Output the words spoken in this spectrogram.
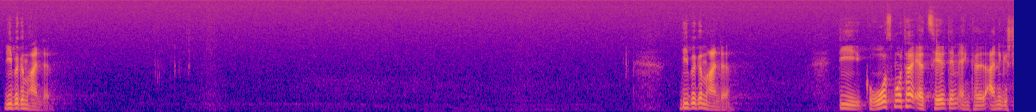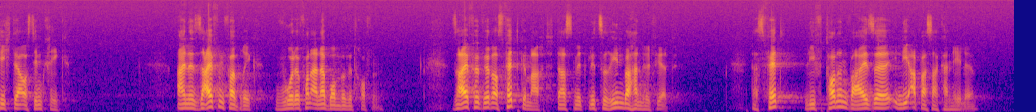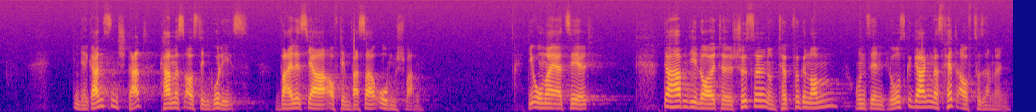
Liebe Gemeinde, Liebe Gemeinde, die Großmutter erzählt dem Enkel eine Geschichte aus dem Krieg. Eine Seifenfabrik wurde von einer Bombe getroffen. Seife wird aus Fett gemacht, das mit Glycerin behandelt wird. Das Fett lief tonnenweise in die Abwasserkanäle. In der ganzen Stadt kam es aus den Gullis, weil es ja auf dem Wasser oben schwamm. Die Oma erzählt, da haben die Leute Schüsseln und Töpfe genommen und sind losgegangen, das Fett aufzusammeln.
